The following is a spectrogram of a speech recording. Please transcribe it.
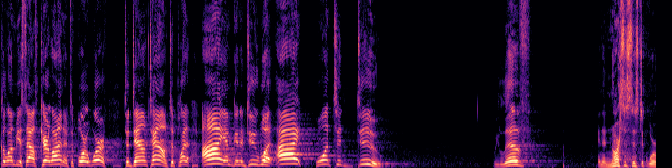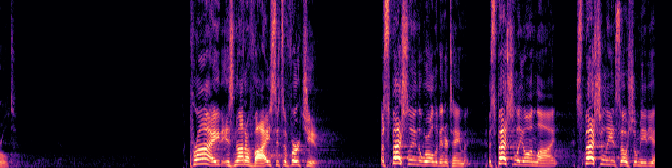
Columbia, South Carolina, to Fort Worth, to downtown, to Plano. I am going to do what I want to do. We live in a narcissistic world. Pride is not a vice, it's a virtue, especially in the world of entertainment, especially online, especially in social media,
